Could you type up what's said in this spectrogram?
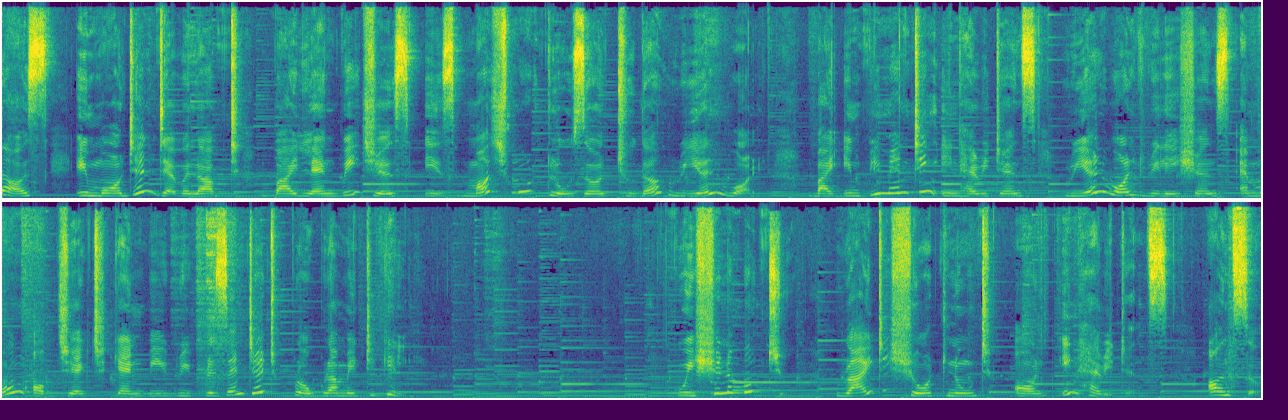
Thus, a model developed by languages is much more closer to the real world. By implementing inheritance, real world relations among objects can be represented programmatically. Question number 2. Write a short note on inheritance. Answer.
